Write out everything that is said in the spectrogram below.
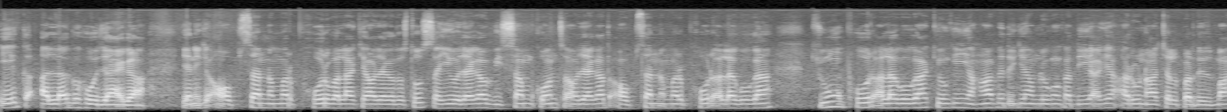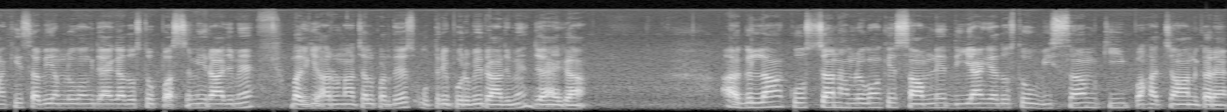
एक अलग हो जाएगा। यानी कि ऑप्शन नंबर फोर वाला क्या हो जाएगा दोस्तों? सही हो जाएगा। विषम कौन सा हो जाएगा? तो ऑप्शन नंबर फोर अलग होगा। क्यों फोर अलग होगा? क्योंकि यहाँ पे देखिए हम लोगों का दिया गया अरुणाचल प्रदेश। बाकी सभी हम लोगों का जाएगा दोस्तों पश्चिमी राज्य में, बल्कि अरुणाचल प्रदेश उत्तरी पूर्वी राज्य में जाएगा। अगला क्वेश्चन हम लोगों के सामने दिया गया दोस्तों, विषम की पहचान करें।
